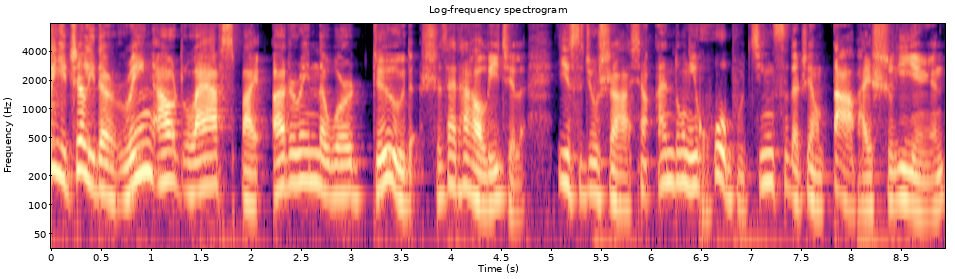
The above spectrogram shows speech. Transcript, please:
以这里的 ring out laughs by uttering the word dude 实在太好理解了，意思就是啊，像安东尼·霍普金斯的这样大牌实力演员，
